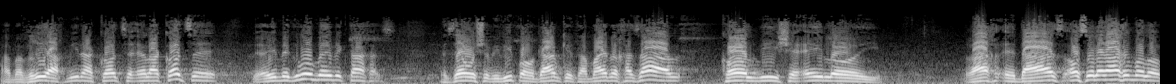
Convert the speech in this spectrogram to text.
המבריח מן הקוצה אל הקוצה, ואין בגרום ואין בקתחס. וזהו שמביא פה גם כן את המים בחז"ל, כל מי שאין לו רח, דס, לרחם או לא.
